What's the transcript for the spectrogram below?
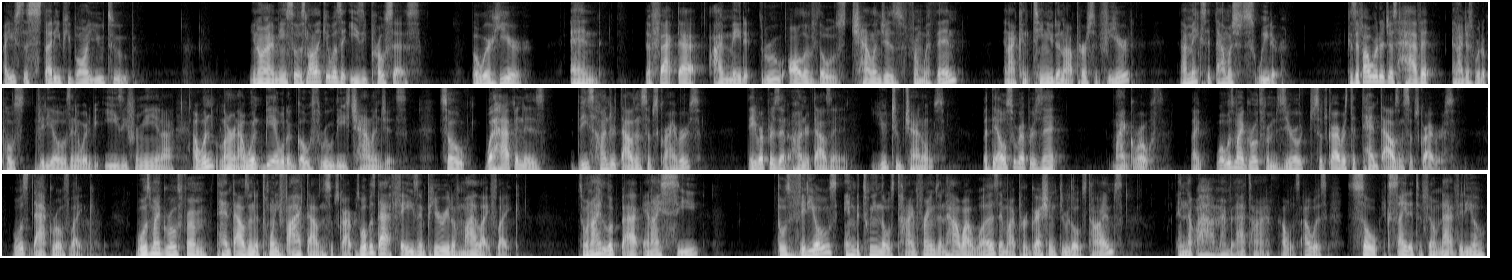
I used to study people on YouTube. You know what I mean? So it's not like it was an easy process, but we're here. And the fact that I made it through all of those challenges from within and I continued and I persevered, that makes it that much sweeter. Because if I were to just have it and I just were to post videos and it were to be easy for me and I, I wouldn't learn, I wouldn't be able to go through these challenges. So what happened is these 100,000 subscribers, they represent 100,000 YouTube channels, but they also represent my growth. Like, what was my growth from zero subscribers to 10,000 subscribers? What was that growth like? What was my growth from 10,000 to 25,000 subscribers? What was that phase and period of my life like? So when I look back and I see those videos in between those time frames and how I was and my progression through those times, and now, wow, I remember that time. I was I was so excited to film that video.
